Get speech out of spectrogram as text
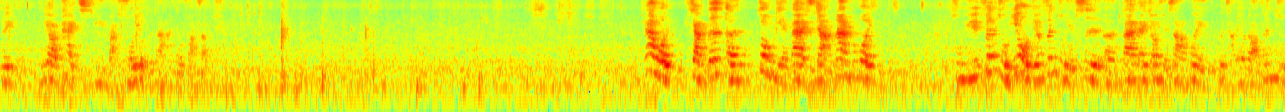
所以不要太急于把所有的档案都放上去。那我讲的呃。重点大概是这样。那如果属于分组，因为我觉得分组也是呃，大家在教学上会会常用到分组，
